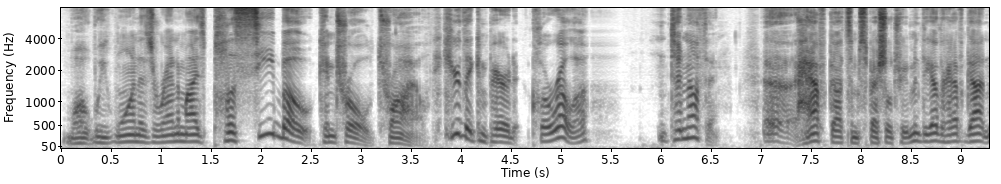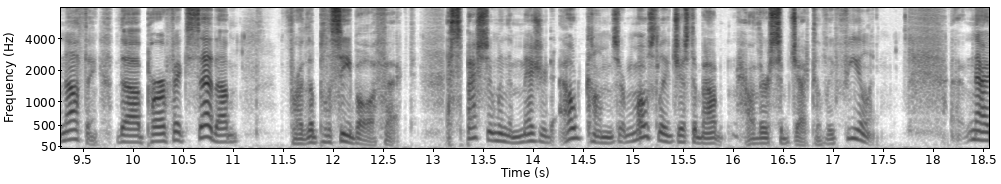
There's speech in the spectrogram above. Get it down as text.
What we want is a randomized placebo-controlled trial. Here they compared chlorella to nothing. Uh, half got some special treatment, the other half got nothing. The perfect setup for the placebo effect, especially when the measured outcomes are mostly just about how they're subjectively feeling. Now,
